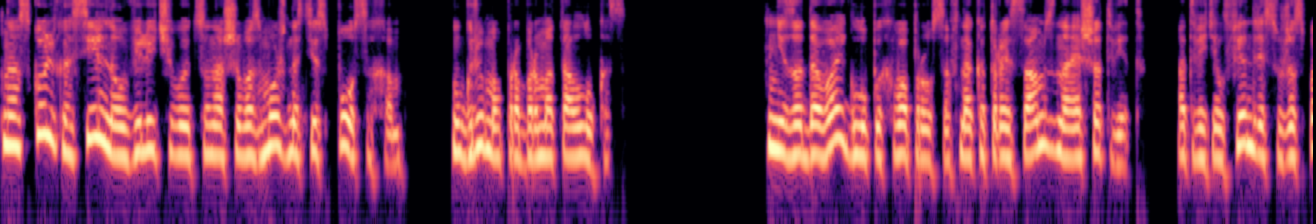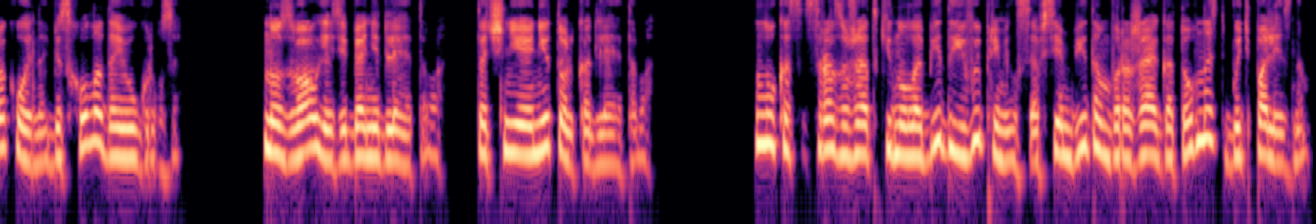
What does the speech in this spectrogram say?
Насколько сильно увеличиваются наши возможности с посохом? Угрюмо пробормотал Лукас. Не задавай глупых вопросов, на которые сам знаешь ответ, ответил Фенрис уже спокойно, без холода и угрозы. Но звал я тебя не для этого. Точнее, не только для этого. Лукас сразу же откинул обиды и выпрямился, всем видом выражая готовность быть полезным.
